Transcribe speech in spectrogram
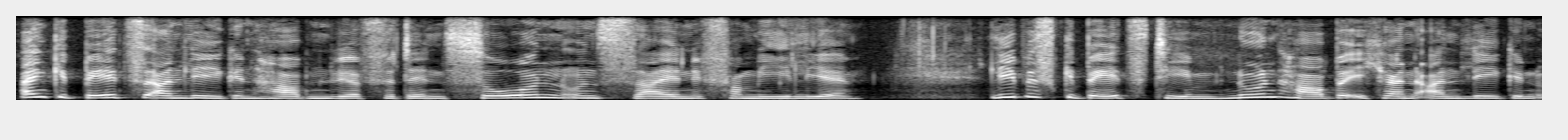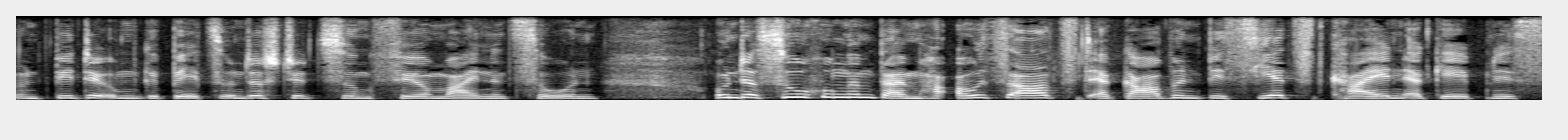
Ein Gebetsanliegen haben wir für den Sohn und seine Familie. Liebes Gebetsteam, nun habe ich ein Anliegen und bitte um Gebetsunterstützung für meinen Sohn. Untersuchungen beim Hausarzt ergaben bis jetzt kein Ergebnis.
